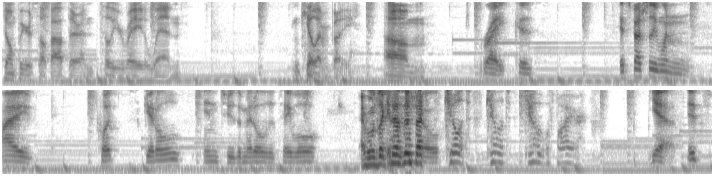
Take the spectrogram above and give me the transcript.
don't put yourself out there until you're ready to win and kill everybody. Um, right, because especially when I put Skittles into the middle of the table, everyone's like, it has infect. so- Kill it! Kill it! Kill it with fire! yeah, it's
